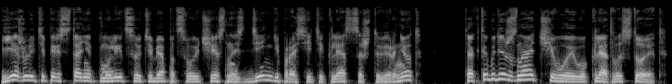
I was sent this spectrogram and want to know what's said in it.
«Ежели теперь станет мулиться у тебя под свою честность деньги просить и клясться, что вернет, так ты будешь знать, чего его клятвы стоят».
